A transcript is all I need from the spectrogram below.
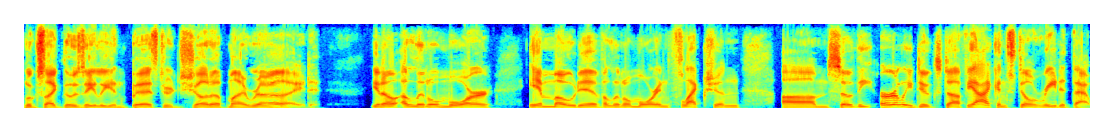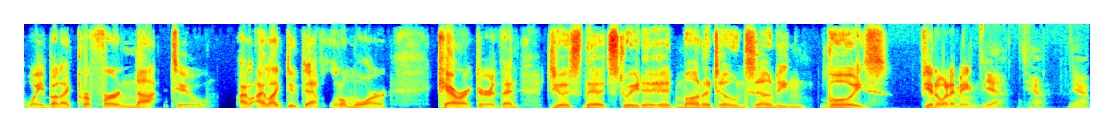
Looks like those alien bastards shot up my ride. You know, a little more emotive, a little more inflection. Um, so the early Duke stuff, yeah, I can still read it that way, but I prefer not to. I, I like Duke to have a little more character than just that straight ahead monotone sounding voice if you know what I mean. Yeah, yeah, yeah.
